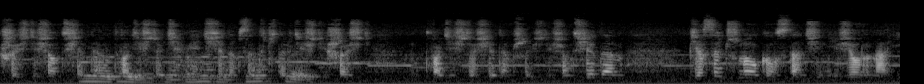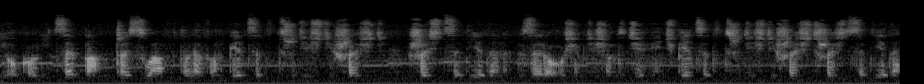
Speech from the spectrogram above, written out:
67 29 746 2767 Piaseczno, Konstancin Jeziorna i okolice, pan Czesław, telefon 536 601 089 536 601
